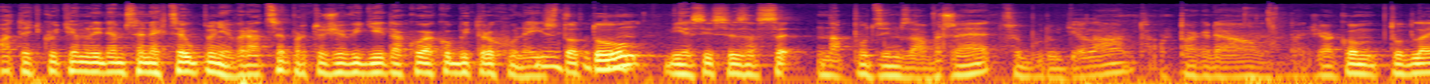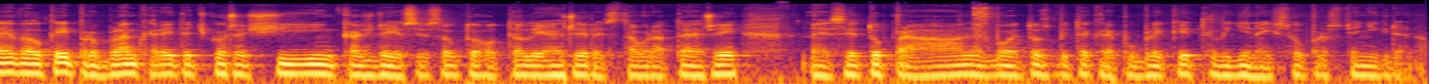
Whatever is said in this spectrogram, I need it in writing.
A teď těm lidem se nechce úplně vracet, protože vidí takovou jakoby trochu nejistotu, Jistotu. jestli se zase na podzim zavře, co budu dělat a tak dále. Takže jako tohle je velký problém, který teď řeší každý, jestli jsou to hoteliéři, restauratéři, jestli je to Praha nebo je to zbytek republiky, ty lidi nejsou prostě nikde. No.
